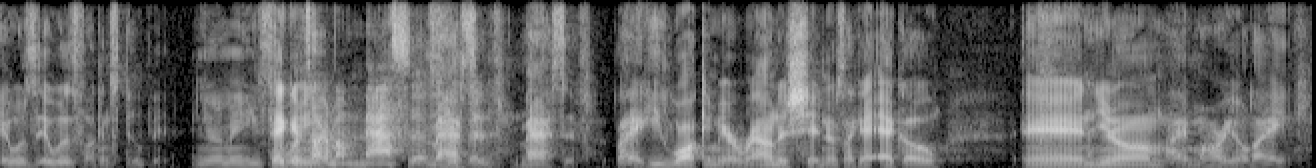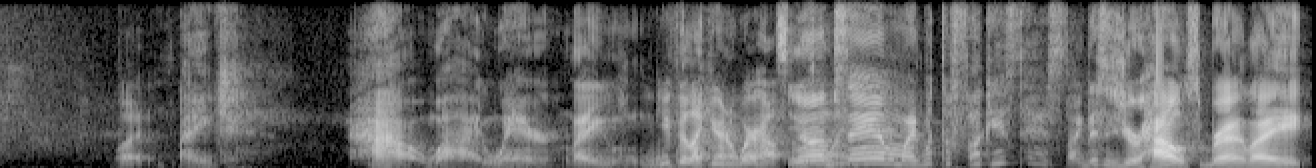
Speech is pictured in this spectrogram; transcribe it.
it was it was fucking stupid. You know what I mean? He's taking We're talking about massive. massive, stupid. massive. Like he's walking me around this shit, and there's like an echo, and you know, I'm like Mario, like, What? like, how, why, where, like, You feel like you're in a warehouse. You know what I'm saying? I'm like, what the fuck is this? Like, this is your house, bruh. Like,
